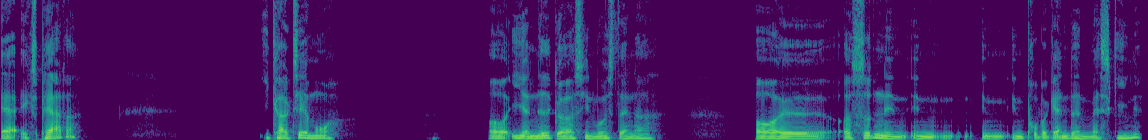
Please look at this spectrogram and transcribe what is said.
er eksperter i karaktermord og i at nedgøre sine modstandere. Og, øh, og sådan en, en, en, en propagandamaskine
